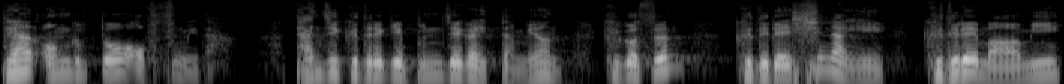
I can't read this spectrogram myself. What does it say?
대한 언급도 없습니다. 단지 그들에게 문제가 있다면 그것은 그들의 신앙이 그들의 마음이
